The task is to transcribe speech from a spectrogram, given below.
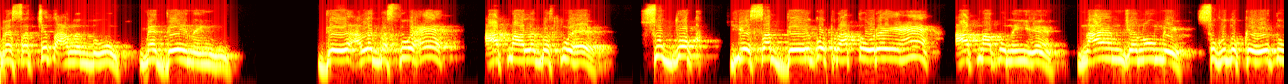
मैं सचित आनंद हूँ, मैं देह नहीं हूँ। देह अलग वस्तु है, आत्मा अलग वस्तु है। सुख दुख ये सब देह को प्राप्त हो रहे हैं, आत्मा को नहीं है। नायम जनों में सुख दुख हेतु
